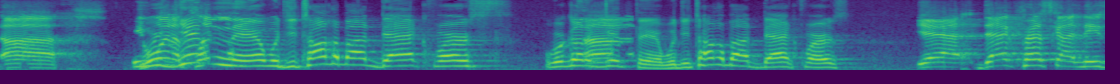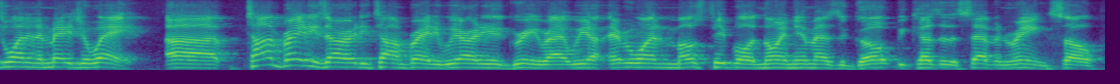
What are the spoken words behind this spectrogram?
Uh, he We're a getting there. Would you talk about Dak first? We're gonna Uh, get there. Would you talk about Dak first? Yeah, Dak Prescott needs one in a major way. Uh, Tom Brady's already Tom Brady. We already agree, right? We everyone, most people anoint him as the goat because of the seven rings. So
